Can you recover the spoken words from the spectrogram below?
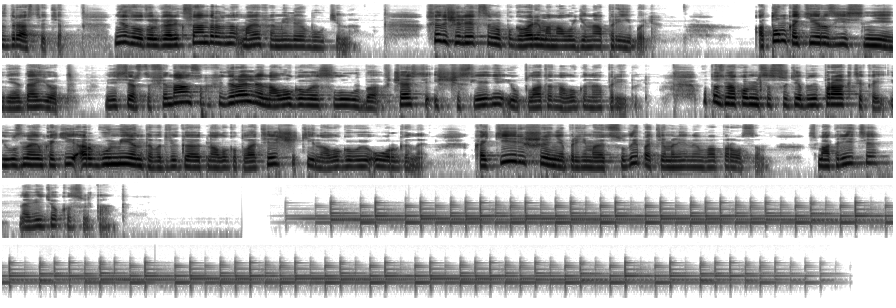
Здравствуйте. Меня зовут Ольга Александровна, моя фамилия Букина. В следующей лекции мы поговорим о налоге на прибыль. О том, какие разъяснения дает Министерство финансов и Федеральная налоговая служба в части исчисления и уплаты налога на прибыль. Мы познакомимся с судебной практикой и узнаем, какие аргументы выдвигают налогоплательщики и налоговые органы, какие решения принимают суды по тем или иным вопросам. Смотрите на видеоконсультант.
